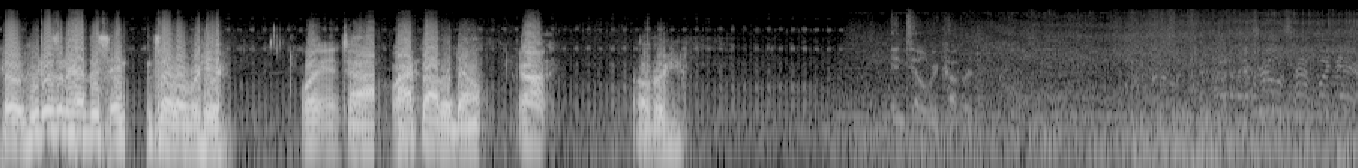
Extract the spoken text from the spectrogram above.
Hey, who doesn't have this intel over here? What intel? Uh, I probably don't. Oh, Over here. Intel recovered. The drill is halfway there.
